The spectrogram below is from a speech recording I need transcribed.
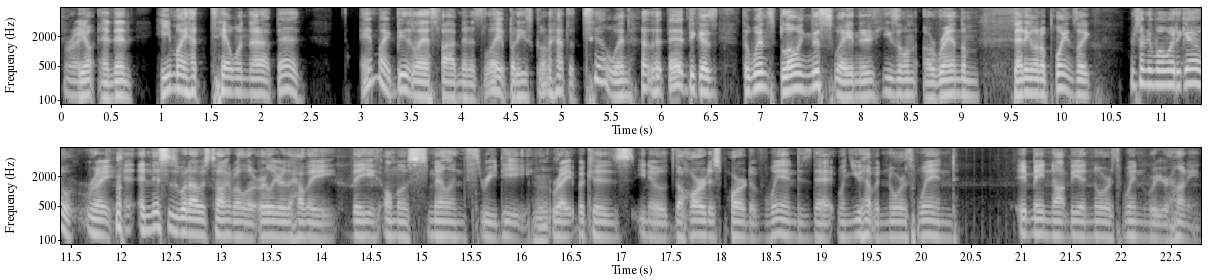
Right. You know, and then he might have to tailwind out of bed. It might be the last five minutes late, but he's going to have to tailwind out of the bed because the wind's blowing this way, and there, he's on a random bedding on a point. It's like there's only one way to go. Right, And- and this is what I was talking about a little earlier, how they they almost smell in 3D, Mm-hmm. right? Because you know the hardest part of wind is that when you have a north wind, it may not be a north wind where you're hunting,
